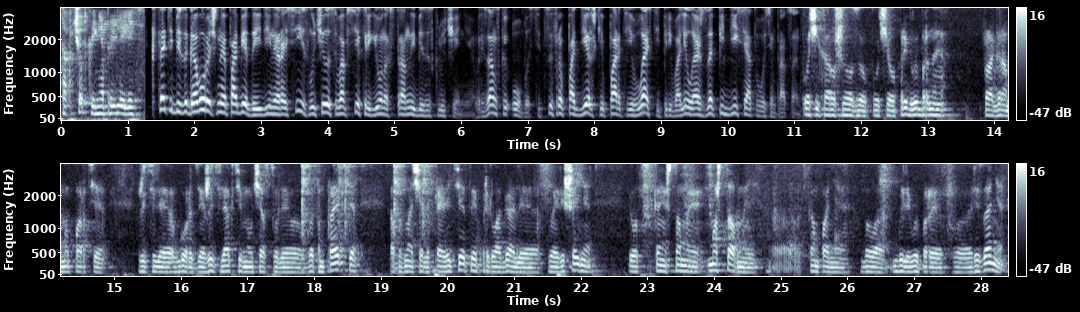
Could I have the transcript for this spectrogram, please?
так четко и не определились. Кстати, безоговорочная победа «Единой России» случилась во всех регионах страны без исключения. В Рязанской области цифра поддержки партии власти перевалила аж за 58%. Очень хороший отзыв получила предвыборная программа партии. Жители в городе, жители активно участвовали в этом проекте обозначали приоритеты, предлагали свои решения. И вот, конечно, самой масштабной э, кампания была, были выборы в Рязани.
